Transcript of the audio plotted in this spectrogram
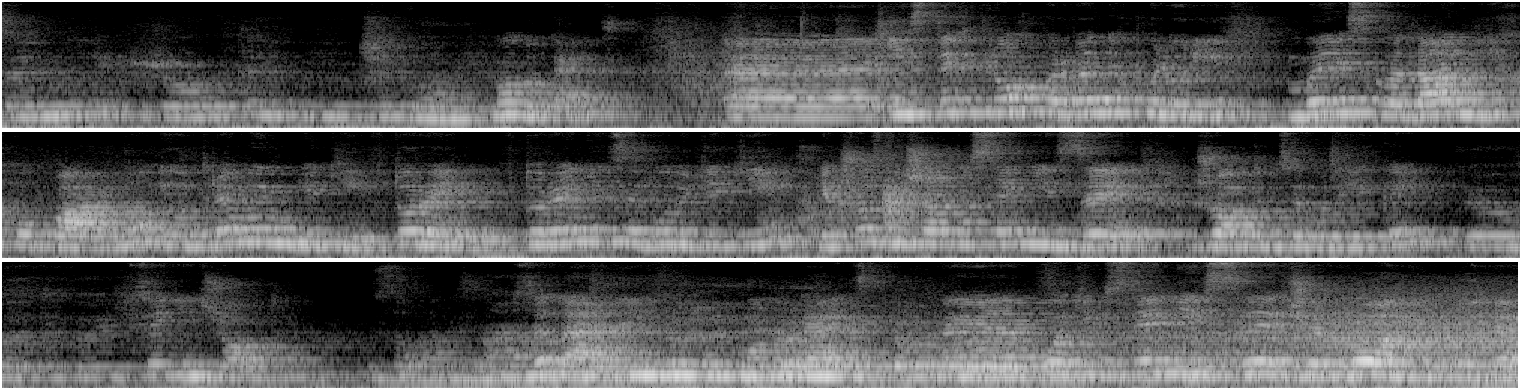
Синій, жовтий і червоний. Молодець. Е, із тих трьох первинних кольорів ми складаємо їх попарно і отримуємо які? Вторинні. Вторинні це будуть які? Якщо змішати синій з жовтим, це буде який? Фіолетовий. Синій з жовтим. Зелений. Молодець. Е, потім синій з червоним буде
